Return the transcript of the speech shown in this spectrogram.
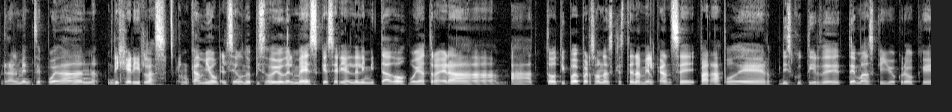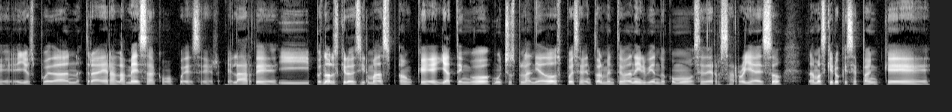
realmente puedan digerirlas en cambio, el segundo episodio del mes, que sería el del invitado, voy a traer a, a todo tipo de personas que estén a mi alcance para poder discutir de temas que yo creo que ellos puedan traer a la mesa, como puede ser el arte. Y pues no les quiero decir más, aunque ya tengo muchos planeados, pues eventualmente van a ir viendo cómo se desarrolla eso. Nada más quiero que sepan que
